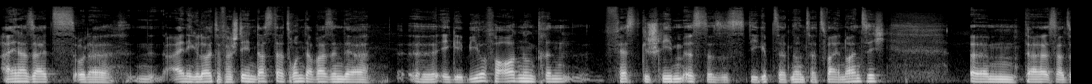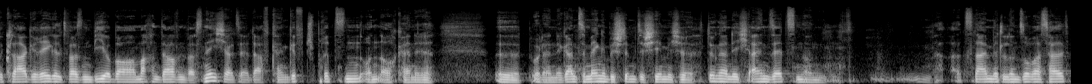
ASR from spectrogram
einerseits, oder einige Leute verstehen das darunter, was in der äh, EG-Bio-Verordnung drin festgeschrieben ist. Das ist die gibt es seit 1992. Ähm, da ist also klar geregelt, was ein Biobauer machen darf und was nicht. Also er darf kein Gift spritzen und auch keine äh, oder eine ganze Menge bestimmte chemische Dünger nicht einsetzen und Arzneimittel und sowas halt.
